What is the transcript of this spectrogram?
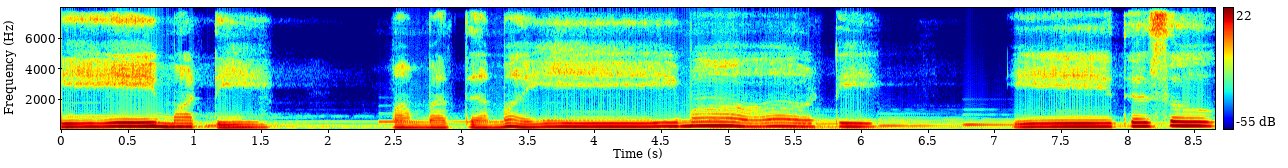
ए माटी ममतमयी एतसो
